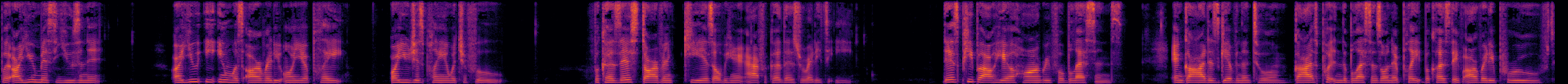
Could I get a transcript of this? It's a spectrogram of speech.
But are you misusing it? Are you eating what's already on your plate? Or are you just playing with your food? Because there's starving kids over here in Africa that's ready to eat. There's people out here hungry for blessings and God is giving them to them. God's putting the blessings on their plate because they've already proved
